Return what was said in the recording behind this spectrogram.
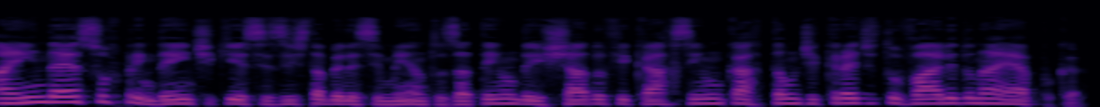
Ainda é surpreendente que esses estabelecimentos a tenham deixado ficar sem um cartão de crédito válido na época.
